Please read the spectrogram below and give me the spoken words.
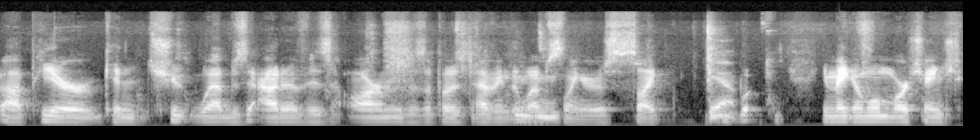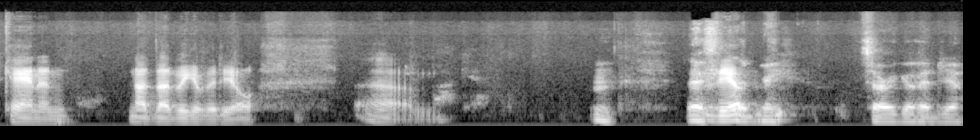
uh, Peter can shoot webs out of his arms as opposed to having the web Mhm. slingers. It's like Yeah. you make him one more change to canon, not that big of a deal. Um, That's, the- Sorry, go ahead, Joe.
